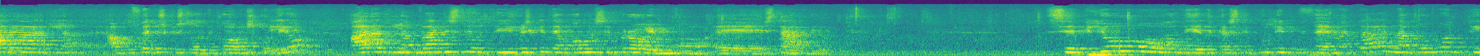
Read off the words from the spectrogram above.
άρα από φέτος και στο δικό μας σχολείο, άρα αντιλαμβάνεστε ότι βρίσκεται ακόμα σε πρώιμο ε, στάδιο. Σε πιο διαδικαστικού τύπου θέματα, να πούμε ότι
